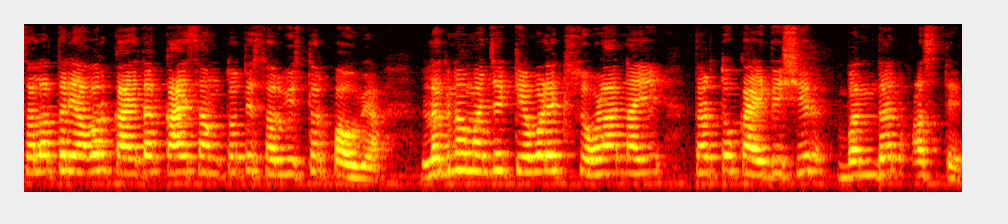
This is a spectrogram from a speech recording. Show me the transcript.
चला तर यावर कायदा काय सांगतो ते सविस्तर पाहूया. लग्न म्हणजे केवळ एक सोहळा नाही तर तो कायदेशीर बंधन असते.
